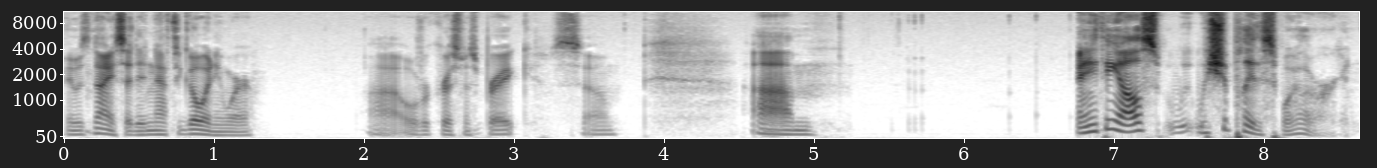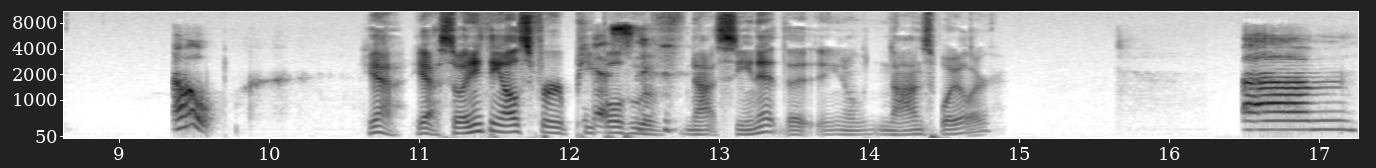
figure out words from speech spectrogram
it was nice. I didn't have to go anywhere uh, over Christmas break. So um anything else? We we should play the spoiler organ. oh, Yeah, yeah. So anything else for people Yes. who have not seen it that you know, non-spoiler? um,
